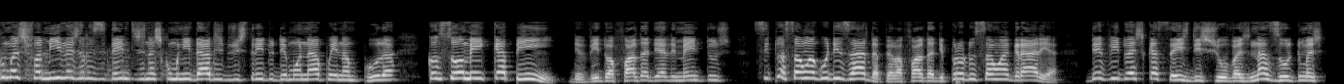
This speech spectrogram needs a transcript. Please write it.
Algumas famílias residentes nas comunidades do distrito de Monapo e Nampula consomem capim devido à falta de alimentos, situação agudizada pela falta de produção agrária devido à escassez de chuvas nas últimas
